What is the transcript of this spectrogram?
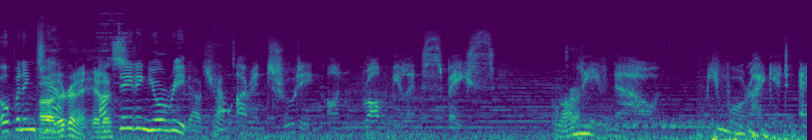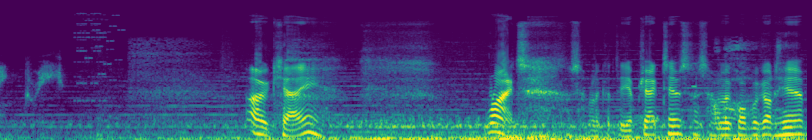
Opening Oh, channel. they're gonna hit us? Updating your readout, You Captain. are intruding on Romulan space. Leave now, before I get angry. Okay. Right. Let's have a look at the objectives. Let's have a look what we've got here.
